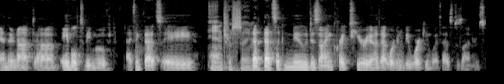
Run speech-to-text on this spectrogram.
and they're not uh, able to be moved. I think that's a um, interesting. That that's like new design criteria that we're going to be working with as designers.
